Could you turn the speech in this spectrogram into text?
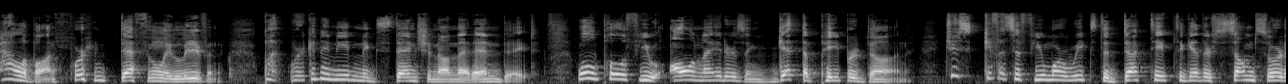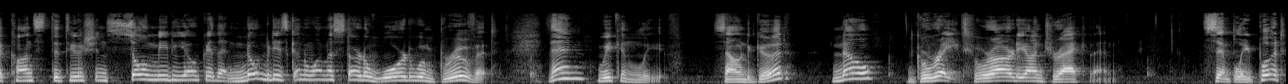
Taliban, we're definitely leaving. But we're gonna need an extension on that end date. We'll pull a few all-nighters and get the paper done. Just give us a few more weeks to duct tape together some sort of constitution so mediocre that nobody's gonna want to start a war to improve it. Then we can leave. Sound good? No? Great, we're already on track then. Simply put,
